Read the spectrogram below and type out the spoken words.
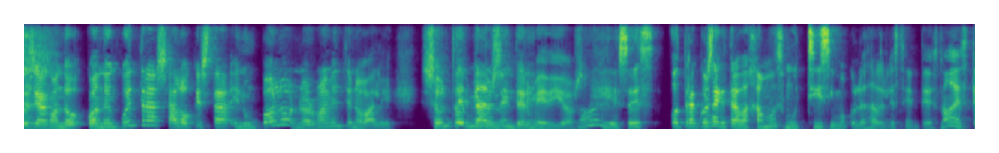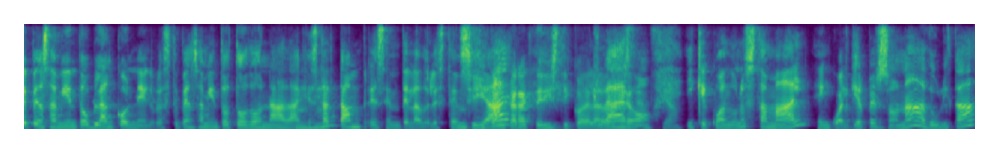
O sea, cuando, cuando encuentras algo que está en un polo, normalmente no vale. Son términos intermedios. ¿no? Y eso es otra cosa que trabajamos muchísimo con los adolescentes, ¿no? Este pensamiento blanco-negro, este pensamiento todo-nada, que está tan presente en la Sí, adolescencia. tan característico de la Claro, adolescencia. y que cuando uno está mal, en cualquier persona adulta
